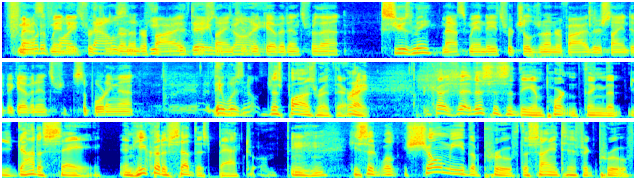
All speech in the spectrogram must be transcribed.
four to Mask five mandates for children thousand under people a five. day There's were scientific dying. evidence for that. Excuse me? Mask mandates for children under five. There's scientific evidence supporting that. There was no. Just pause right there. Right. Because th- this is the important thing that you got to say. And he could have said this back to him. Mm-hmm. He said, Well, show me the proof, the scientific proof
